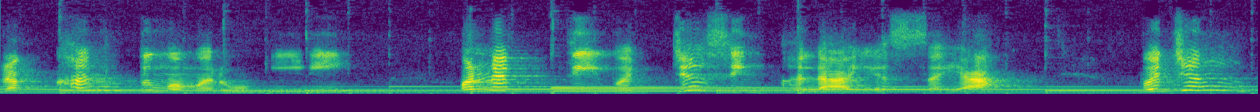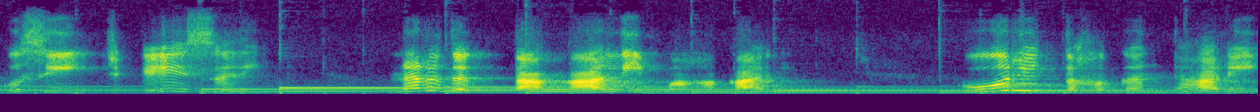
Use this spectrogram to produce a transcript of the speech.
રખંતુ મમ રોહિણી પનત્તિ વજ્જ શૃંખલાય સયા વજંકુસી ચકેસરી નરદત્તા કાલી મહાકાલી ગોરીતઃ ગંધારી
